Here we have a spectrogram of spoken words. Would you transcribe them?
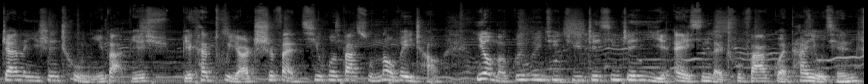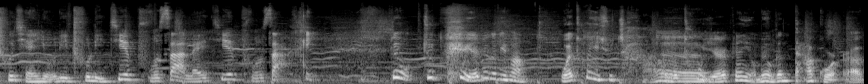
沾了一身臭泥巴。别学别看兔爷儿吃饭七荤八素闹胃肠，要么规规矩矩，真心真意，爱心来出发。管他有钱出钱，有力出力，接菩萨来接菩萨。嘿，对，就兔爷这个地方，我还特意去查了，我说呃兔爷跟有没有跟打滚儿啊，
